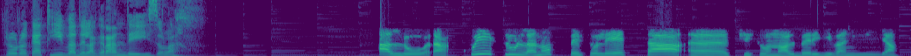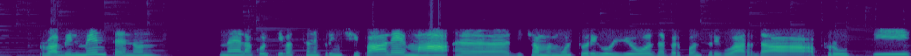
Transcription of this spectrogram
prerogativa della grande isola? Allora, qui sulla nostra isoletta eh, ci sono alberi di vaniglia. Probabilmente non, è la coltivazione principale, ma eh, diciamo è molto rigogliosa per quanto riguarda frutti,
